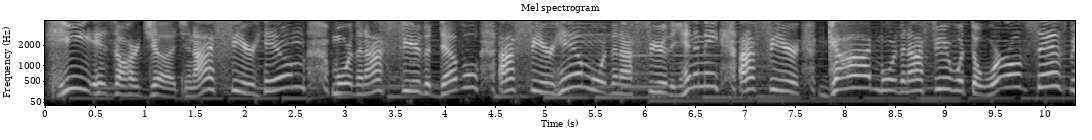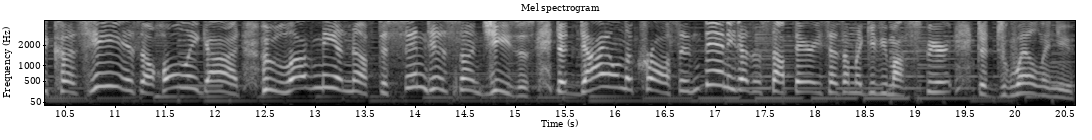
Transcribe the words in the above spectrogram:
He is our judge, and I fear him more than I fear the devil. I fear him more than I fear the enemy. I fear God more than I fear what the world says because he is a holy God who loved me enough to send his son Jesus to die on the cross. And then he doesn't stop there. He says, I'm going to give you my spirit to dwell in you,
